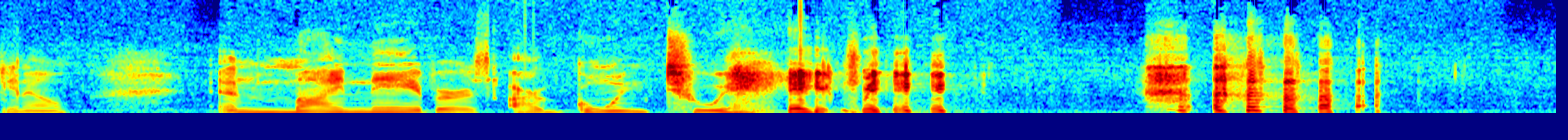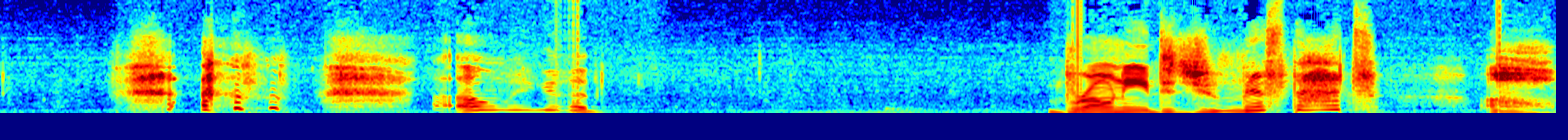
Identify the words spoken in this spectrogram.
you know? And my neighbors are going to hate me. god. Brony, did you miss that? Oh,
